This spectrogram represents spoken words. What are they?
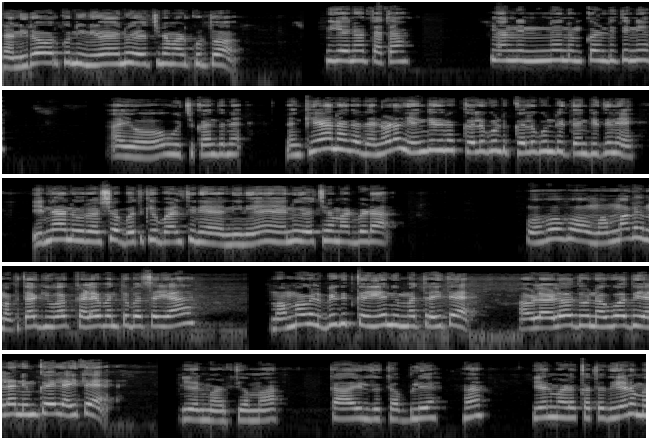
ನಾನು ಇರೋವರೆಗೂ ನೀನು ಏನು ಯೋಚನೆ ಮಾಡ್ಕೊಡ್ತು ಏನೋ ತಾತ ನಾನು ನಿನ್ನೆ ನಂಬ್ಕೊಂಡಿದ್ದೀನಿ. ಅಯ್ಯೋ ಹುಚ್ಕಂದನೆ ನಂಗೆ ಏನಾಗದೆ ನೋಡ ಹೆಂಗಿದ್ದೀನಿ ಕಲ್ಗುಂಡು ಕಲ್ಗುಂಡು ಇದ್ದಂಗಿದ್ದೀನಿ. ಇನ್ನೂ ನೂರು ವರ್ಷ ಬದುಕಿ ಬಾಳ್ತೀನಿ ನೀನೇನು ಯೋಚನೆ ಮಾಡಬೇಡ. ಓಹೋಹೋ ಮೊಮ್ಮಗಳು ಮಗದಾಗ ಇವಾಗ ಕಳೆ ಬಂತು ಬಸಯ್ಯ. ಮೊಮ್ಮಗಳು ಬೀಗದ ಕೈಯೇ ನಿಮ್ಮ ಹತ್ರ ಐತೆ? ಅವಳು ಅಳೋದು ನಗೋದು ಎಲ್ಲ ನಿಮ್ಮ ಕೈಲಿ ಐತೆ. ಏನು ಮಾಡ್ತೀಯಮ್ಮ? ತಾಯಿಲ್ದು ತಬ್ಲಿ ಹಾಂ? ಏನು ಮಾಡೋಕ್ಕತ್ತದ ಏನಮ್ಮ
